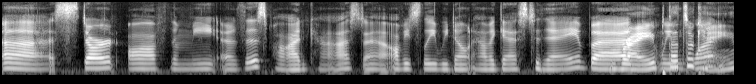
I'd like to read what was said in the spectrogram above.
uh, start off the meat of this podcast, uh, obviously we don't have a guest today, but right, but that's want, okay.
